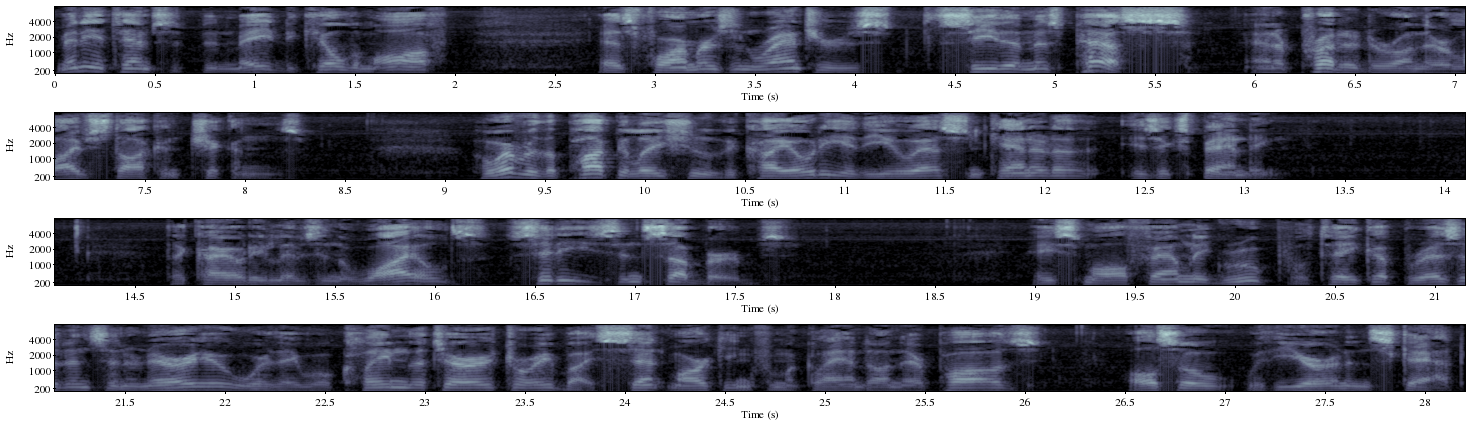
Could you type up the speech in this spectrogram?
Many attempts have been made to kill them off, as farmers and ranchers see them as pests and a predator on their livestock and chickens. However, the population of the coyote in the U.S. and Canada is expanding. The coyote lives in the wilds, cities, and suburbs. A small family group will take up residence in an area where they will claim the territory by scent marking from a gland on their paws, also with urine and scat.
